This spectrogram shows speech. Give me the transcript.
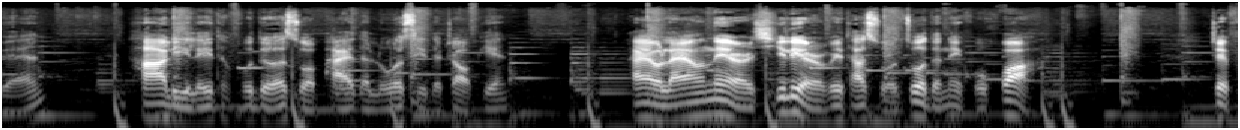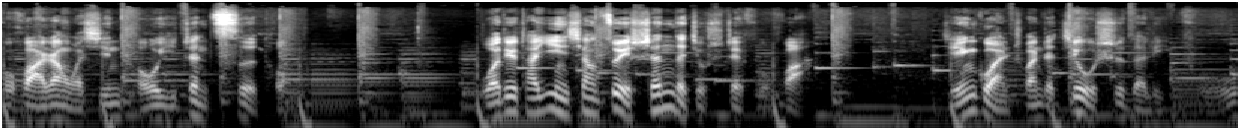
员哈里·雷特福德所拍的罗西的照片，还有莱昂内尔·希利尔为他所做的那幅画。这幅画让我心头一阵刺痛。我对他印象最深的就是这幅画，尽管穿着旧式的礼服，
